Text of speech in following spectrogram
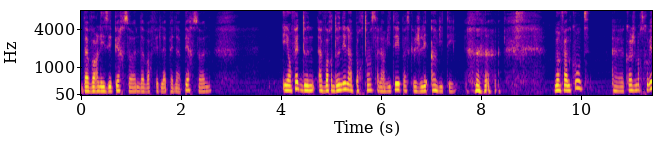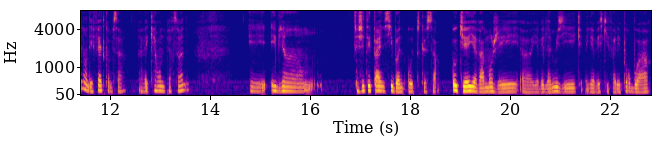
d'avoir lésé personne, d'avoir fait de la peine à personne et en fait avoir donné l'importance à l'invité parce que je l'ai invité. Mais en fin de compte, euh, quand je me retrouvais dans des fêtes comme ça, avec 40 personnes, et eh bien, j'étais pas une si bonne hôte que ça. Ok, il y avait à manger, euh, il y avait de la musique, il y avait ce qu'il fallait pour boire.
